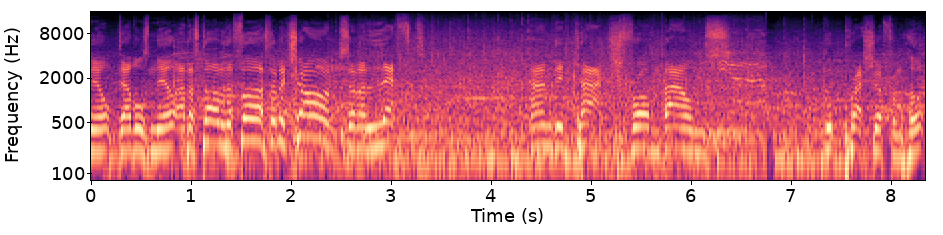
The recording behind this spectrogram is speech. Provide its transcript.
nil, Devils nil at the start of the first, and a chance, and a left-handed catch from Bowns. Good pressure from Hook.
